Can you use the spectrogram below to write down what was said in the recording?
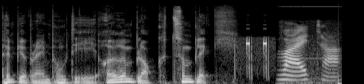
pimpyourbrain.de, eurem Blog zum Blick. Weiter.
